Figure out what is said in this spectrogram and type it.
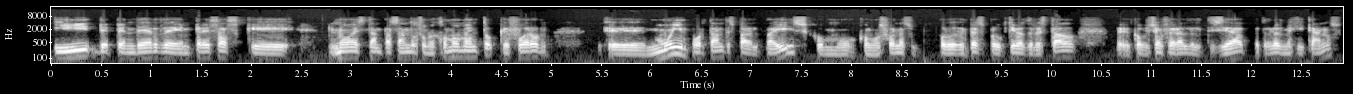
y depender de empresas que no están pasando su mejor momento, que fueron eh, muy importantes para el país, como, como son las empresas productivas del Estado, eh, Comisión Federal de Electricidad, Petróleos Mexicanos,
